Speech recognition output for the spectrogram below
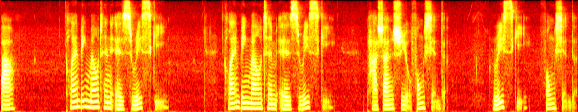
八，Climbing mountain is risky. Climbing mountain is risky. 爬山是有风险的。Risky 风险的。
